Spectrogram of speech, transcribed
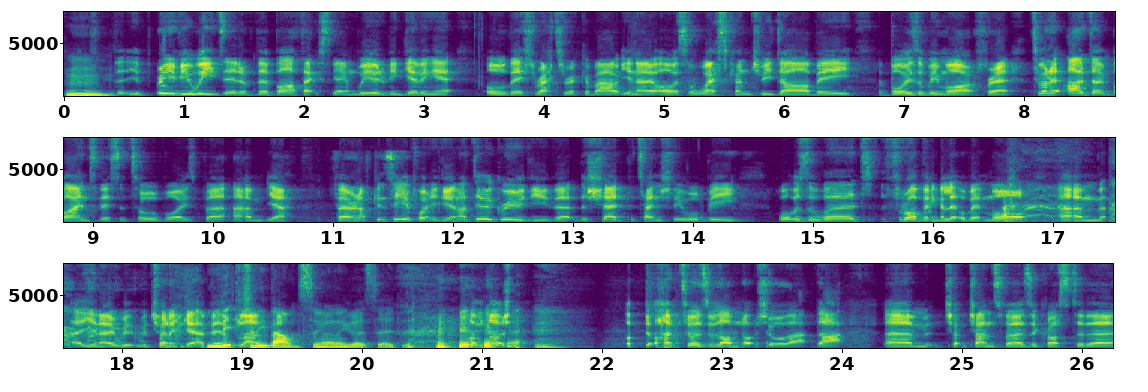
Hmm. the preview we did of the Bath X game, we would have been giving it all this rhetoric about, you know, oh, it's a West Country derby. The boys will be more up for it. To be honest, I don't buy into this at all, boys. But um, yeah, fair enough. Can see your point of view, and I do agree with you that the shed potentially will be what was the word? Throbbing a little bit more. Um, uh, you know, we're, we're trying to get a bit Literally of bouncing, I think I said. I'm not. Sure, to us, I'm not sure that that um, transfers across to the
